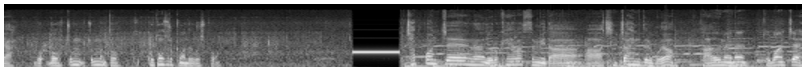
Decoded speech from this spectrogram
야, 너 너 좀 좀만 더 고통스럽게 만들고 싶어. 첫 번째는 이렇게 해봤습니다. 아 진짜 힘들고요. 다음에는 두 번째,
